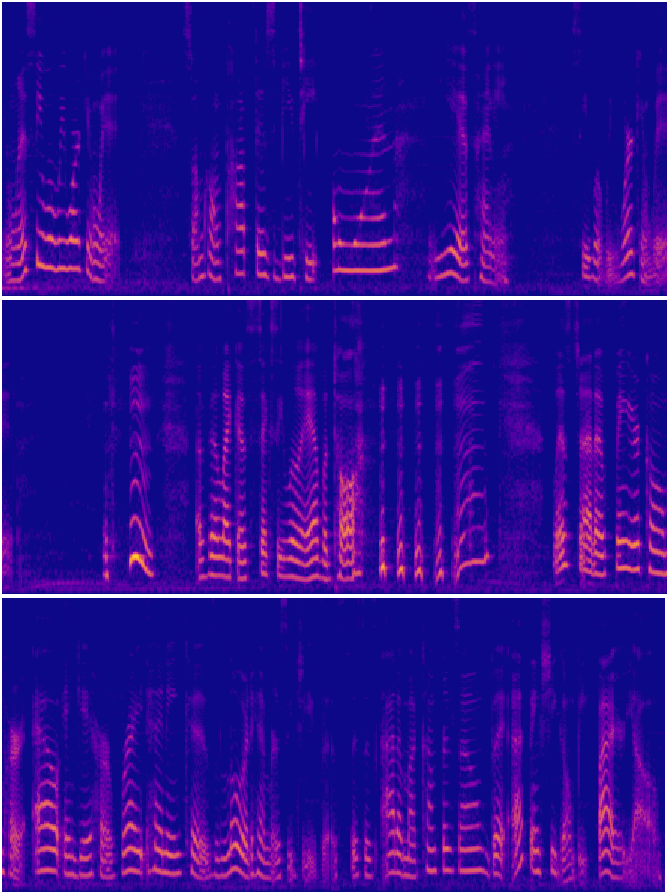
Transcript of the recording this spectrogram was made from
Let's see what we working with. So I'm to pop this beauty on. Yes, honey. See what we working with. I feel like a sexy little avatar. Let's try to finger comb her out and get her right, honey, because Lord have mercy, Jesus. This is out of my comfort zone, but I think she going to be fired, y'all.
